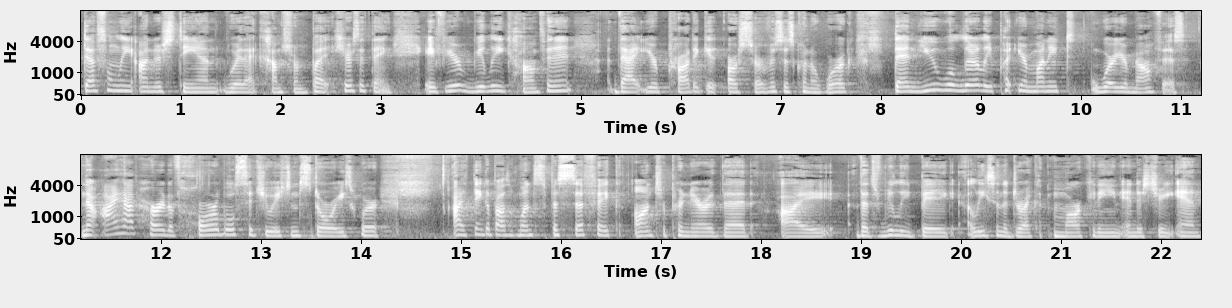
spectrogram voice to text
definitely understand where that comes from. But here's the thing: if you're really confident that your product or service is going to work, then you will literally put your money where your mouth is. Now I have heard of horrible situation stories where I think about one specific entrepreneur that I that's really big, at least in the direct marketing industry. And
